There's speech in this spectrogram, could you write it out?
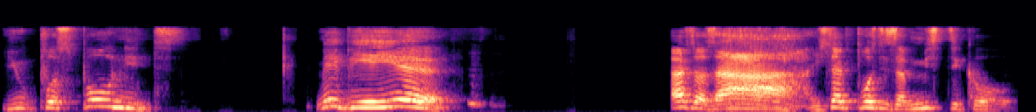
you postpone it. Maybe a year. Afterwards, ah, you start posting some mystical,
